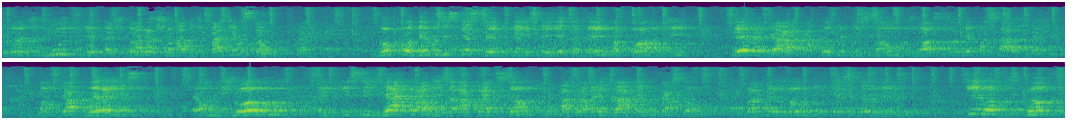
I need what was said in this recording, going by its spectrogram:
durante muito tempo da história, era chamada de variação, né? Não podemos esquecer, porque aí seria também uma forma de relegar a contribuição dos nossos antepassados. Né? Então, capoeira é isso. É um jogo em que se reatualiza a tradição através da educação. E para ter jogo tem que ter esses elementos. E outros tantos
